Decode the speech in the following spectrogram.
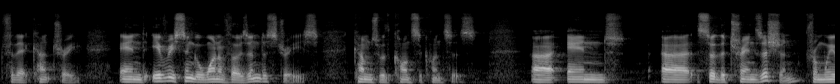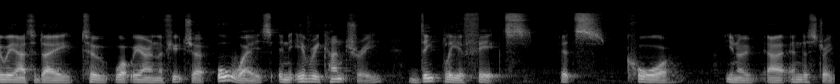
for that country. And every single one of those industries comes with consequences. Uh, and uh, so the transition from where we are today to what we are in the future always in every country deeply affects its core you know, uh, industry.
